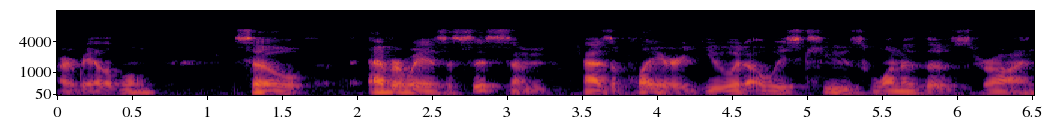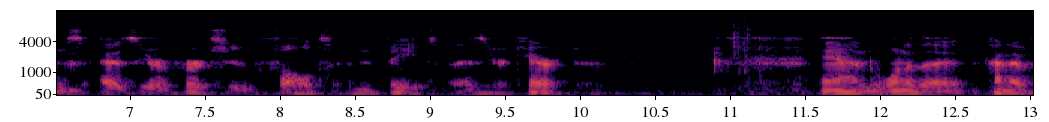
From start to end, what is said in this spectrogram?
are available. So Everway as a system, as a player, you would always choose one of those drawings as your virtue, fault, and fate as your character. And one of the kind of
